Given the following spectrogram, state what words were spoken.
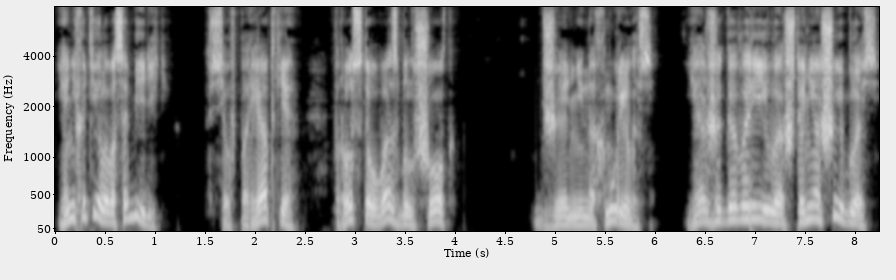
я не хотела вас обидеть. «Все в порядке, просто у вас был шок». Дженни нахмурилась. «Я же говорила, что не ошиблась.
